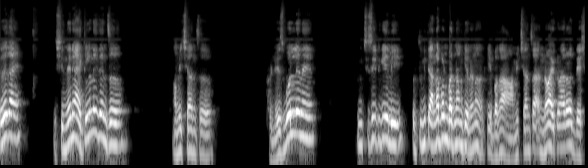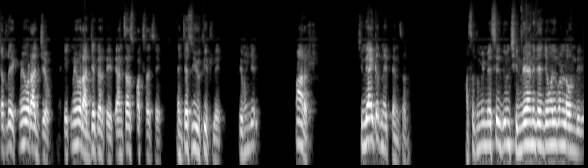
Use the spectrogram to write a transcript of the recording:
काय? शिंदेने ऐकलं नाही त्यांचं. अमित शहाचं. फडणवीस बोलले नाही. तुमची सीट गेली. पण तुम्ही त्यांना पण बदनाम केलं ना. की बघा अमित शहाचा न ऐकणारं देशातलं एकमेव राज्य एकमेव राज्य करते त्यांचाच पक्षाचे. त्यांच्याच युतीतले. ते म्हणजे महाराष्ट्र. शिंदे ऐकत नाहीत त्यांचं. असं तुम्ही मेसेज देऊन शिंदे आणि त्यांच्यामध्ये पण लावून दिली.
